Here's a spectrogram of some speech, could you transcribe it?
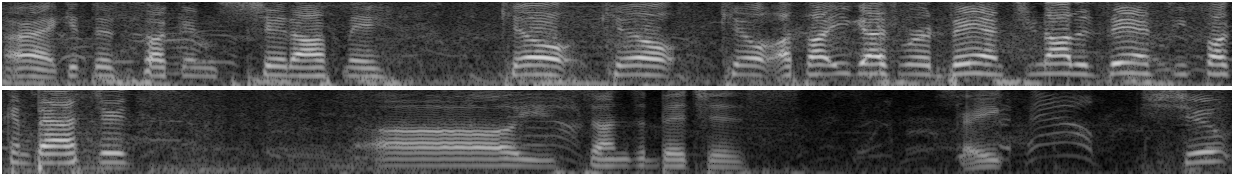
Alright, get this fucking shit off me. Kill, kill, kill. I thought you guys were advanced. You're not advanced, you fucking bastards. Oh, you sons of bitches. Are you... Shoot.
